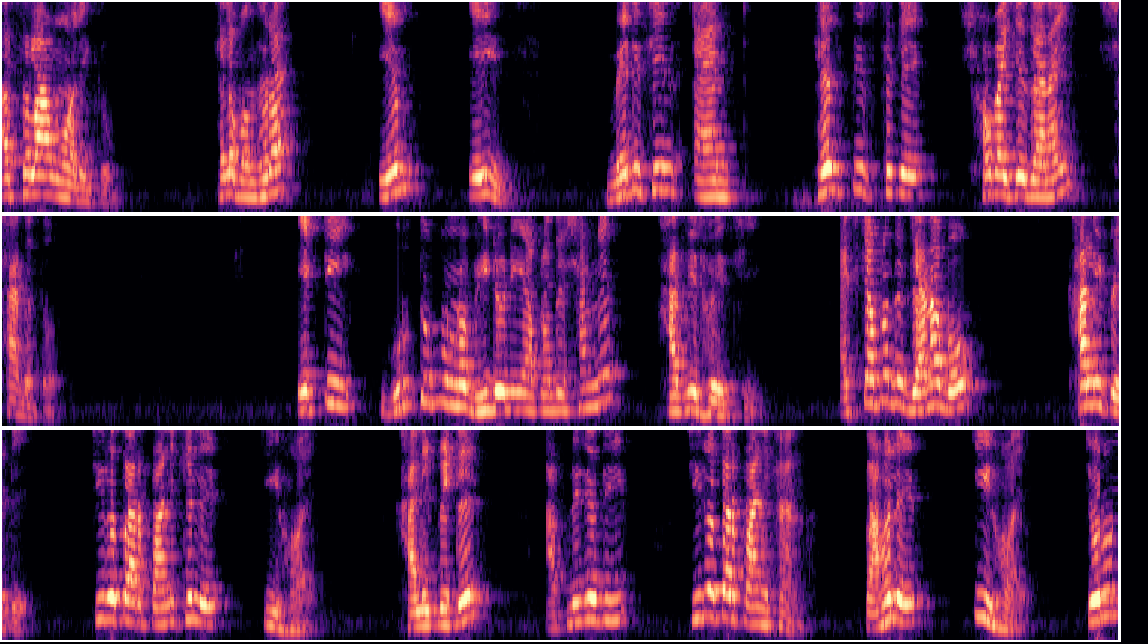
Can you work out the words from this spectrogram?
আসসালামু আলাইকুম। হ্যালো বন্ধুরা। M H medicine and health tips থেকে সবাইকে জানাই স্বাগত। একটি গুরুত্বপূর্ণ ভিডিও নিয়ে আপনাদের সামনে হাজির হয়েছি। আজকে আপনাদের জানাব খালি পেটে চিরতার পানি খেলে কি হয়? খালি পেটে আপনি যদি চিরতার পানি খান, তাহলে কি হয়? চলুন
